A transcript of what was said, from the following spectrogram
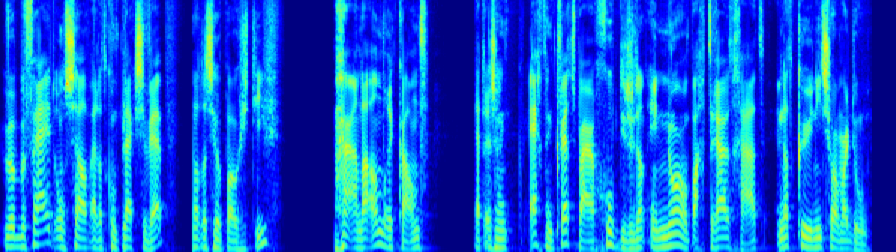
we bevrijden onszelf uit dat complexe web. Dat is heel positief. Maar aan de andere kant, er is een, echt een kwetsbare groep die er dan enorm op achteruit gaat. En dat kun je niet zomaar doen.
